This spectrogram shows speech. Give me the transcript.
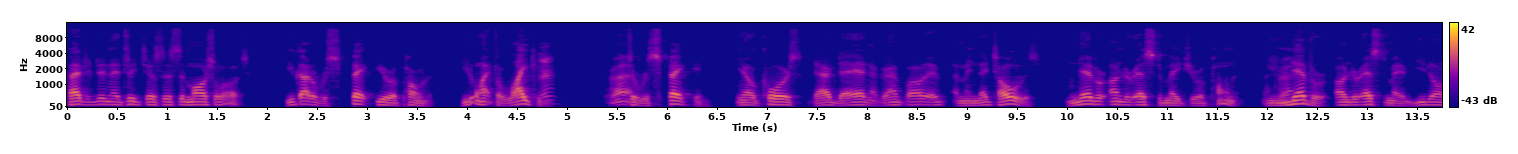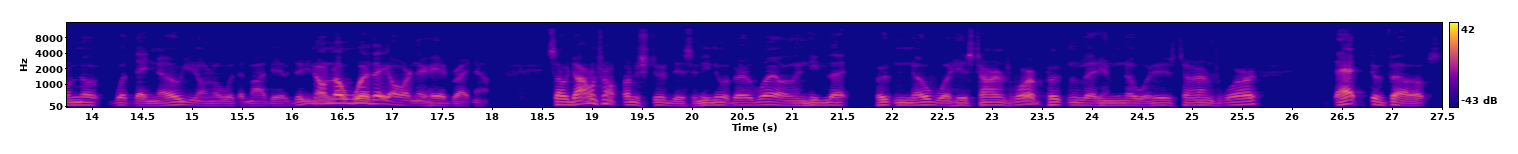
Patrick didn't teach us this in martial arts? You got to respect your opponent. You don't have to like him right. to respect him. You know, of course, our dad and our grandfather. I mean, they told us never underestimate your opponent. That's you right. never underestimate them. You don't know what they know. You don't know what they might be able to do. You don't know where they are in their head right now. So Donald Trump understood this and he knew it very well. And he let Putin know what his terms were. Putin let him know what his terms were. That develops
